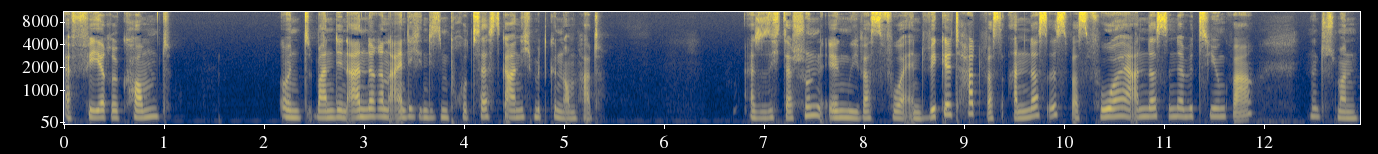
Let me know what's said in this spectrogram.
Affäre kommt und man den anderen eigentlich in diesem Prozess gar nicht mitgenommen hat. Also sich da schon irgendwie was vorentwickelt hat, was anders ist, was vorher anders in der Beziehung war. Dass man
